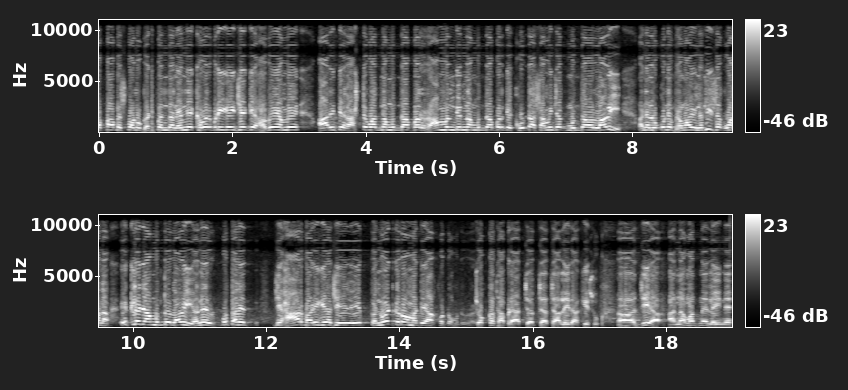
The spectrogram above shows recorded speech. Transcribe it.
સપા બસપાનું ગઠબંધન, એમને ખબર પડી ગઈ છે કે હવે અમે આ રીતે રાષ્ટ્રવાદના મુદ્દા પર, રામ મંદિરના મુદ્દા પર કે ખોટા સામીજક મુદ્દાઓ લાવી અને લોકોને ભ્રમાવી નથી શકવાના, એટલે જ આ મુદ્દો લાવી અને પોતાને જે હાર બાળી ગયા છે એ કન્વર્ટ કરવા માટે આ ખોટો મોટો ચોક્કસ આપણે આ ચર્ચા ચાલી રાખીશું. જે અનામતને લઈને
